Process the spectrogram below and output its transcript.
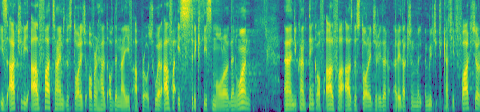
is actually alpha times the storage overhead of the naive approach, where alpha is strictly smaller than one. And you can think of alpha as the storage redu reduction multiplicative factor.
